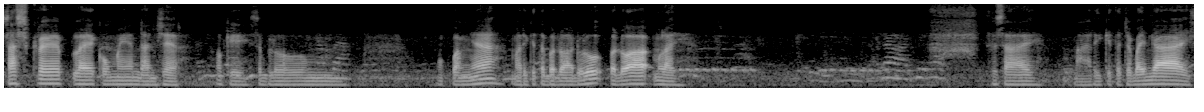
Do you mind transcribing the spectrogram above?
subscribe, like, komen, dan share. Oke, sebelum mukbangnya, mari kita berdoa dulu. Berdoa mulai. Selesai. Mari kita cobain, guys.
